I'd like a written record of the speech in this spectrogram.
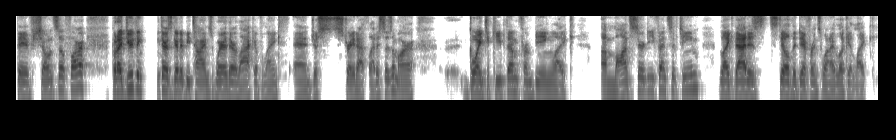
they've shown so far but I do think there's going to be times where their lack of length and just straight athleticism are uh, going to keep them from being like a monster defensive team. Like that is still the difference when I look at like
